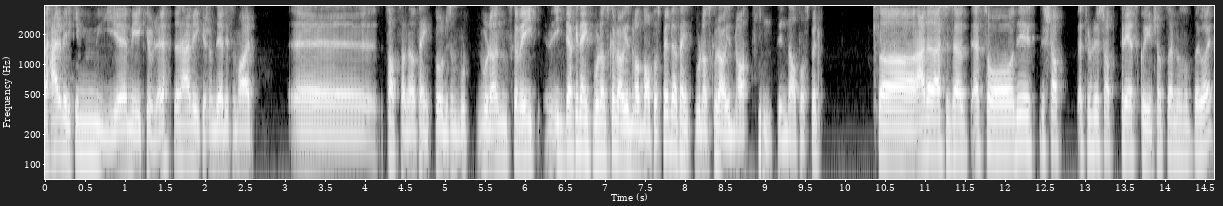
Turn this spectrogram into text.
det her virker mye mye kulere. Det her virker som de liksom har eh, satt seg ned og tenkt på liksom, hvordan skal vi De har ikke tenkt hvordan skal vi lage et bra dataspill, de har tenkt hvordan skal vi lage et bra Tintin-dataspill. Så nei, det der synes jeg Jeg så de, de slapp Jeg tror de slapp tre screenshots eller noe sånt i går.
